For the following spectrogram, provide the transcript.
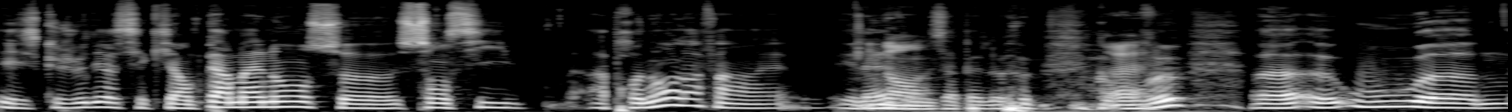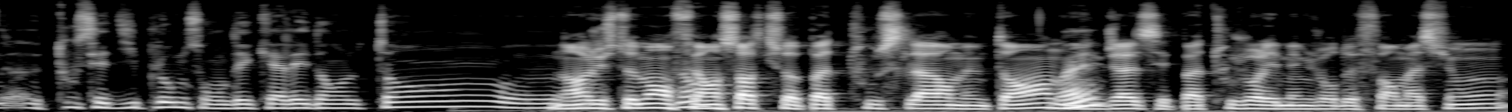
et ce que je veux dire, c'est qu'il y a en permanence euh, 106 apprenants, là, enfin, élèves, Non. on les appelle euh, comme Ouais. on veut, euh, euh, où euh, tous ces diplômes sont décalés dans le temps. Non, justement, on non fait en sorte qu'ils soient pas tous là en même temps. Ouais. Donc déjà, c'est pas toujours les mêmes jours de formation.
